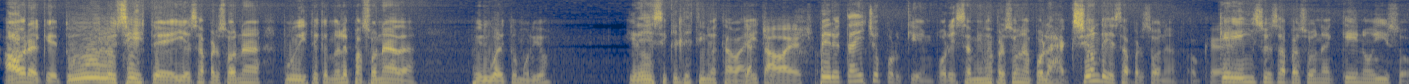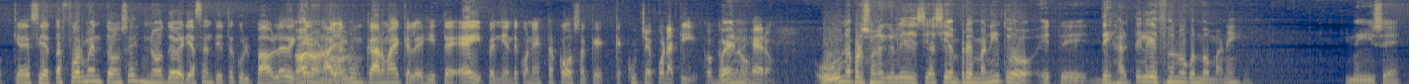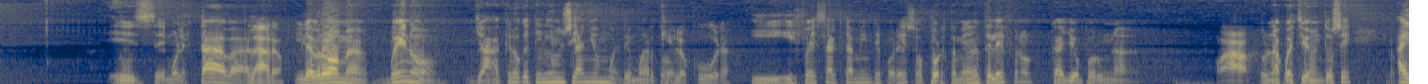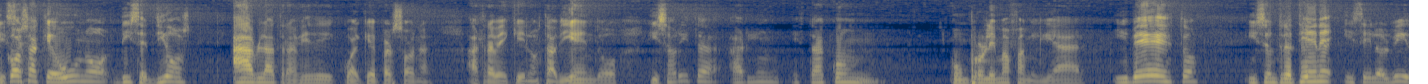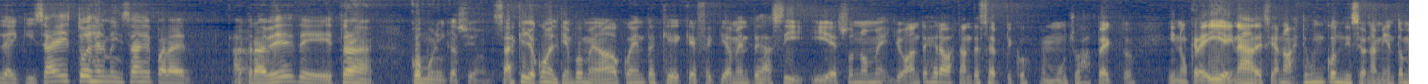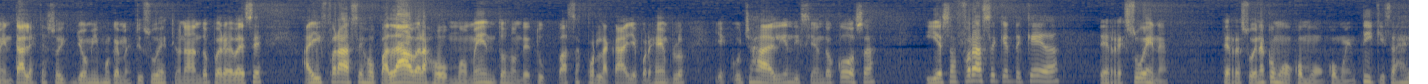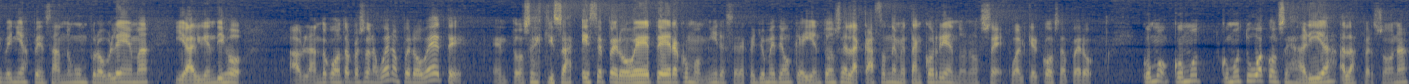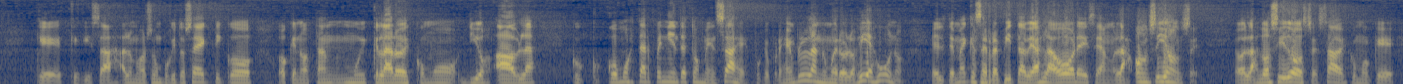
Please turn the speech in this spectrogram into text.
Ahora que tú lo hiciste y esa persona pudiste que no le pasó nada, pero igualito murió, quiere decir que el destino estaba Ya hecho. estaba hecho. Pero está hecho por quién? Por esa misma persona, por la acción de esa persona. Ok. ¿Qué hizo esa persona? ¿Qué no hizo? que de cierta forma entonces no deberías sentirte culpable de No, que no, no. hay algún karma de que le dijiste, hey, pendiente con esta cosa que, que escuché por aquí, como Bueno. me dijeron. Hubo una persona que le decía siempre, hermanito, este, deja el teléfono cuando maneje. Y me dice, eh, se molestaba. Claro. Y la broma, bueno, ya creo que tenía 11 años de muerto. Qué locura. Y, y fue exactamente por eso, por estar mirando el teléfono, cayó por una, Wow. por una cuestión. Entonces, hay cosas que uno dice, Dios habla a través de cualquier persona, a través de quien lo está viendo. Quizá ahorita alguien está con, con un problema familiar y ve esto y se entretiene y se le olvida. Y quizá esto es el mensaje para él, a través de esta comunicación. Sabes que yo con el tiempo me he dado cuenta que, que efectivamente es así y eso no me... Yo antes era bastante escéptico en muchos aspectos y no creía y nada, decía, no, este es un condicionamiento mental, este soy yo mismo que me estoy sugestionando, pero a veces hay frases o palabras o momentos donde tú pasas por la calle, por ejemplo, y escuchas a alguien diciendo cosas y esa frase que te queda te resuena, te resuena como, como, como en ti, quizás venías pensando en un problema y alguien dijo, hablando con otra persona, bueno, pero vete. Entonces quizás ese pero vete era como, mira, ¿será que yo me tengo que ir entonces a la casa donde me están corriendo? No sé, cualquier cosa, pero ¿cómo, cómo, cómo tú aconsejarías a las personas que, que quizás a lo mejor son un poquito escépticos o que no están muy claros de cómo Dios habla? ¿Cómo estar pendiente de estos mensajes? Porque, por ejemplo, la numerología es uno. El tema de que se repita, veas la hora y sean las 11 y 11 o las 2 y 12, ¿sabes? Como que-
